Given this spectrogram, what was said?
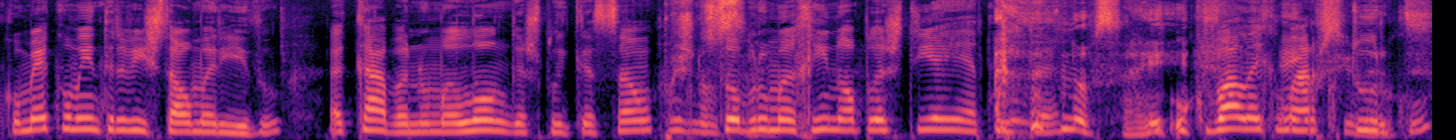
como é que uma entrevista ao marido acaba numa longa explicação não sobre sei. uma rinoplastia étnica? Não sei. O que vale é que É Marco. Turco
